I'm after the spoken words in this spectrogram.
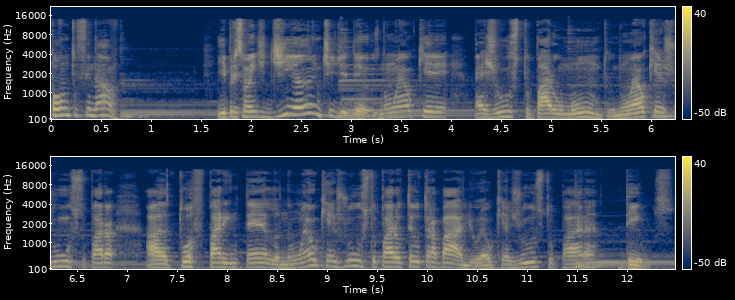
Ponto final e principalmente diante de Deus. Não é o que é justo para o mundo, não é o que é justo para a tua parentela, não é o que é justo para o teu trabalho, é o que é justo para Deus.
